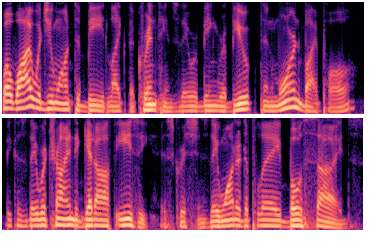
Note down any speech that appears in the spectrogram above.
Well, why would you want to be like the Corinthians? They were being rebuked and warned by Paul because they were trying to get off easy as Christians. They wanted to play both sides.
